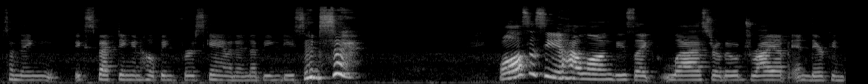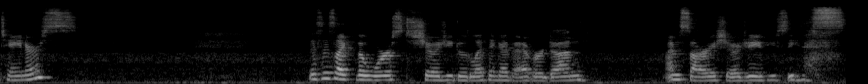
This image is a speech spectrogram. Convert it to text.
something expecting and hoping for a scam and end up being decent. we'll also see how long these like last or they'll dry up in their containers. This is like the worst shoji doodle I think I've ever done. I'm sorry, Shoji, if you see this.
